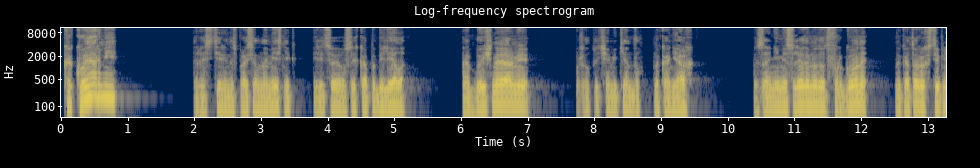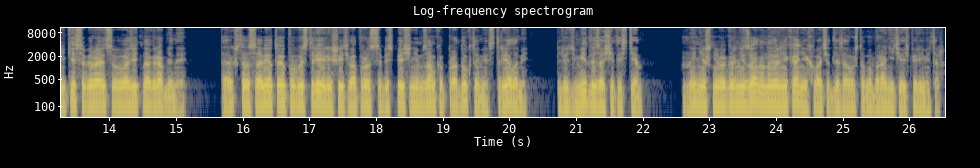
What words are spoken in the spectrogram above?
«Какой армии?» — растерянно спросил наместник, и лицо его слегка побелело. «Обычной армии», — пожал плечами Кендалл, — «на конях. За ними следом идут фургоны, на которых степняки собираются вывозить награбленные. Так что советую побыстрее решить вопрос с обеспечением замка продуктами, стрелами, людьми для защиты стен. Нынешнего гарнизона наверняка не хватит для того, чтобы оборонить весь периметр.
